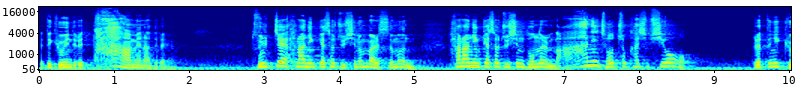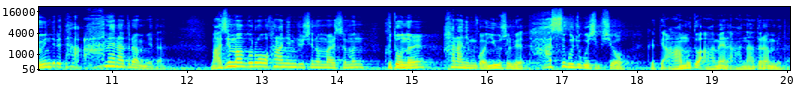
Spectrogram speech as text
그때 교인들이 다 아멘 하더래요. 둘째 하나님께서 주시는 말씀은 하나님께서 주신 돈을 많이 저축하십시오. 그랬더니 교인들이 다 아멘 하더랍니다. 마지막으로 하나님 주시는 말씀은 그 돈을 하나님과 이웃을 위해 다 쓰고 죽으십시오. 그때 아무도 아멘 안 하더랍니다.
